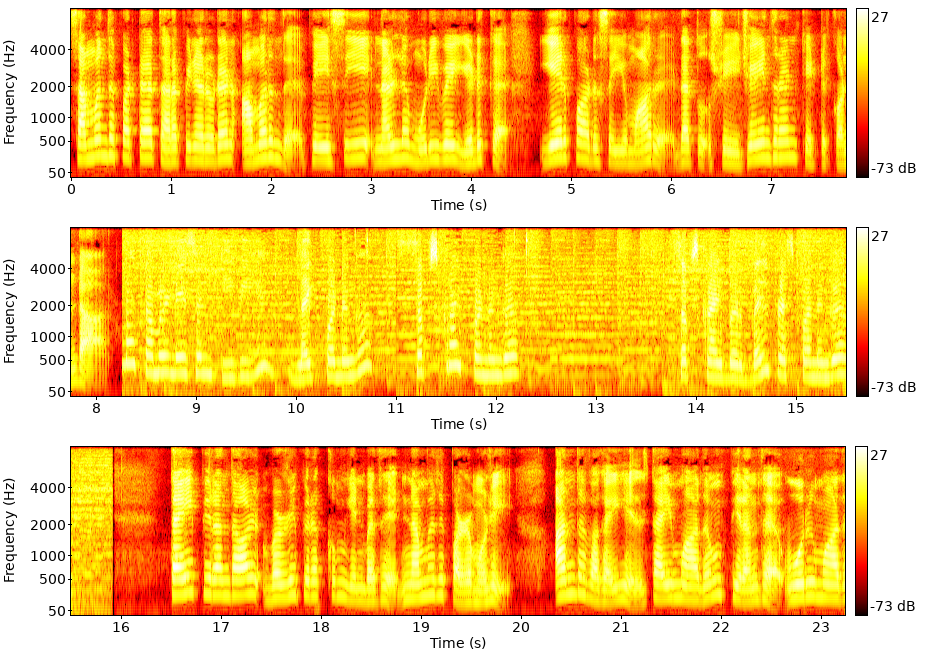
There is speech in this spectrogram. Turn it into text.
சம்பந்தப்பட்ட தரப்பினருடன் அமர்ந்து பேசி நல்ல முடிவை எடுக்க ஏற்பாடு செய்யுமாறு டத்து ஸ்ரீ ஜெயேந்திரன் கேட்டுக்கொண்டார். தமிழ் நேசன் டிவியை லைக் பண்ணுங்க சப்ஸ்கிரைப் பண்ணுங்க. சப்ஸ்கிரைபர் பெல் பிரஸ் பண்ணுங்க. தை பிறந்தால் வழி பிறக்கும் என்பது நமது பழமொழி. அந்த வகையில் தை மாதம் பிறந்த ஒரு மாத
